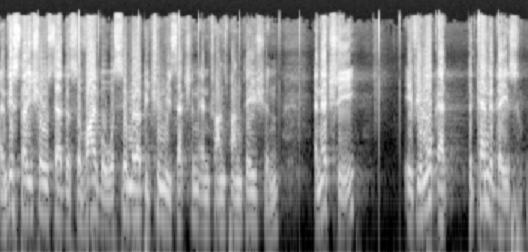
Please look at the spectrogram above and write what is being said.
And this study shows that the survival was similar between resection and transplantation. And actually, if you look at the candidates with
